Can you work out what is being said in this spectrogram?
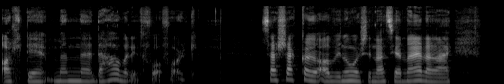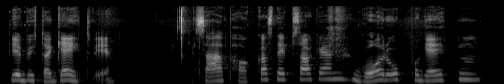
alltid, men eh, det her var litt få folk. Så jeg sjekka jo Avinor sin nettside. Nei, nei, nei, vi har bytta gate, vi. Så jeg pakka snippsakeren, går opp på gaten,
